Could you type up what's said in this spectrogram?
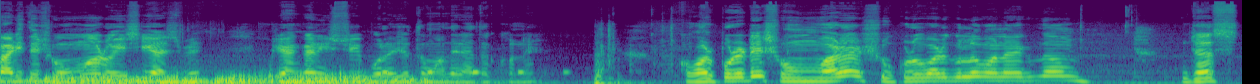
বাড়িতে সৌম্য ঐশী আসবে। প্রিয়াঙ্কা নিশ্চয়ই বলেছে তোমাদের এতক্ষণে। কর্পোরেটে সোমবার আর শুক্রবারগুলো মানে একদম জাস্ট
